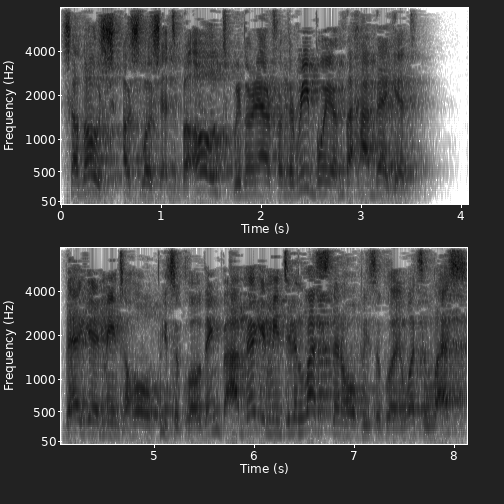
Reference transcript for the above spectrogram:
Shalosh, Shlosha Etzba'ot, we learn out from the reboy of Vaha Beged. Means a whole piece of clothing. Vaha Beged means even less than a whole piece of clothing. What's less?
